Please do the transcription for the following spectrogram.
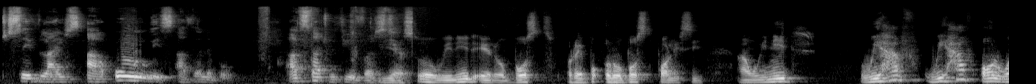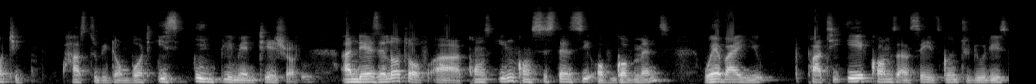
to save lives are always available? I'll start with you first. Yes. So we need a robust, robust policy, and we need, we have, we have all what it has to be done, but it's implementation. And there's a lot of uh, cons- inconsistency of governments, whereby you party A comes and say it's going to do this,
